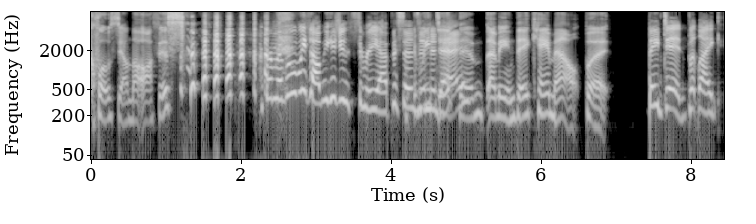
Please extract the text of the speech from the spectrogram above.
close down the office. Remember when we thought we could do three episodes we in a did day? them. I mean, they came out, but They did, but like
